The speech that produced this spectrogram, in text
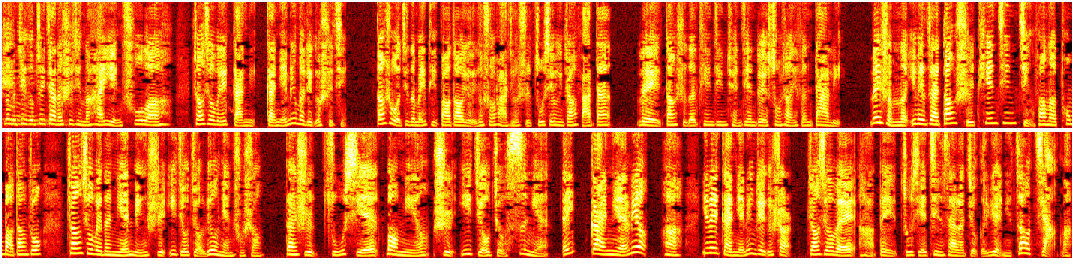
那么这个最佳的事情呢，还引出了张修为改年改年龄的这个事情。当时我记得媒体报道有一个说法，就是足协用一张罚单为当时的天津权健队送上一份大礼。为什么呢？因为在当时天津警方的通报当中，张修为的年龄是一九九六年出生，但是足协报名是一九九四年。哎，改年龄哈，因为改年龄这个事儿，张修为哈被足协禁赛了九个月，你造假嘛？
